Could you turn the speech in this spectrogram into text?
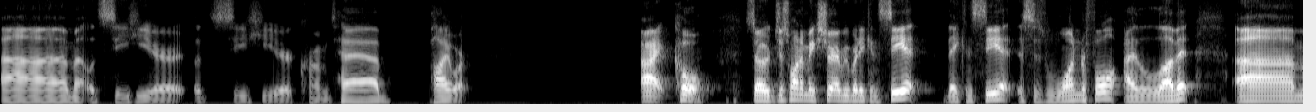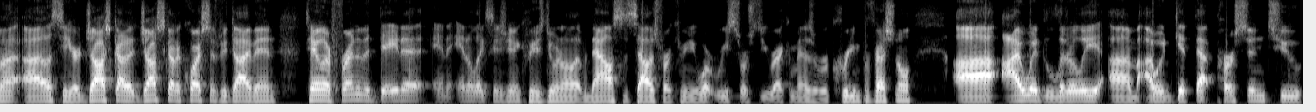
Um, let's see here. Let's see here. Chrome tab, Polywork. All right, cool. So just want to make sure everybody can see it. They can see it. This is wonderful. I love it. Um, uh, let's see here. Josh got a Josh got a question as we dive in. Taylor, friend of the data and analytics engineering community, is doing an analysis salaries for our community. What resource do you recommend as a recruiting professional? Uh, I would literally, um, I would get that person to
